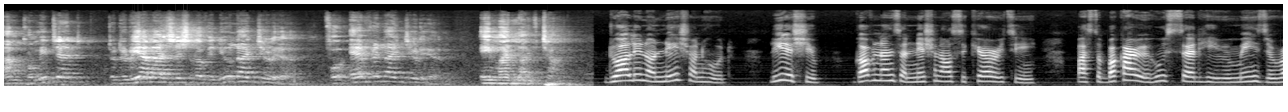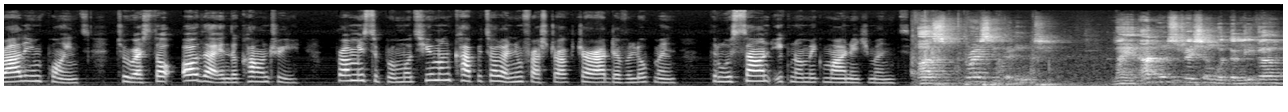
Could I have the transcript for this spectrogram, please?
I'm committed to the realization of a new Nigeria for every Nigerian in my lifetime. Dwelling on nationhood, leadership, governance and national security, Pastor Bakare, who said he remains the rallying point to restore order in the country, promised to promote human capital and infrastructural development through sound economic management. As president, my administration will deliver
